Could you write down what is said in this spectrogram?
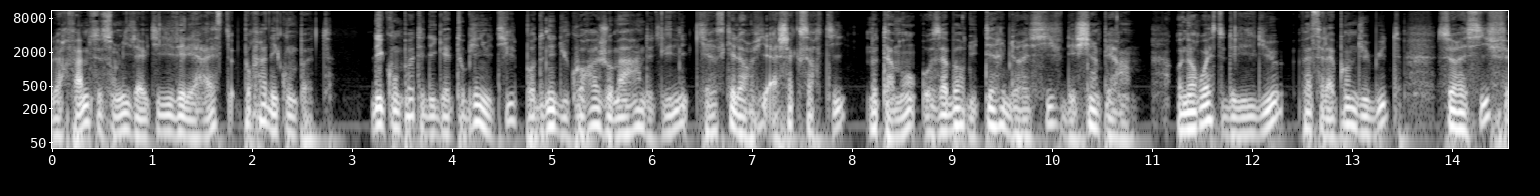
Leurs femmes se sont mises à utiliser les restes pour faire des compotes. Des compotes et des gâteaux bien utiles pour donner du courage aux marins de l'île qui risquaient leur vie à chaque sortie, notamment aux abords du terrible récif des Chiens Périns. Au nord-ouest de l'île Dieu, face à la pointe du but, ce récif,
